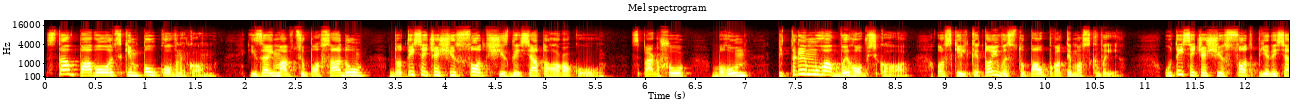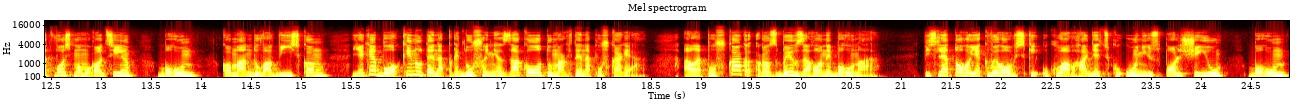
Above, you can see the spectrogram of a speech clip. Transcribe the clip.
став паволоцьким полковником і займав цю посаду до 1660 року. Спершу Богун підтримував Виговського, оскільки той виступав проти Москви. У 1658 році Богун командував військом, яке було кинуте на придушення заколоту Мартина Пушкаря, але Пушкар розбив загони Богуна. Після того, як Виговський уклав гадяцьку унію з Польщею, Богун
